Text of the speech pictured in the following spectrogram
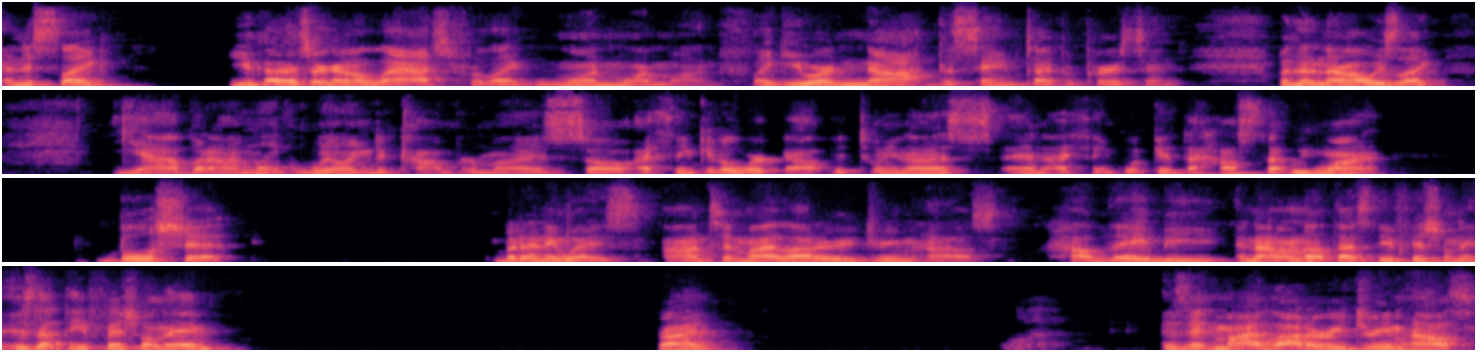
And it's like, you guys are gonna last for like one more month. Like you are not the same type of person. But then they're always like, yeah, but I'm like willing to compromise, so I think it'll work out between us, and I think we'll get the house that we want. Bullshit. But anyways, on to my lottery dream house. How they be, and I don't know if that's the official name. Is that the official name? Ryan? What? Is it my lottery dream house?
